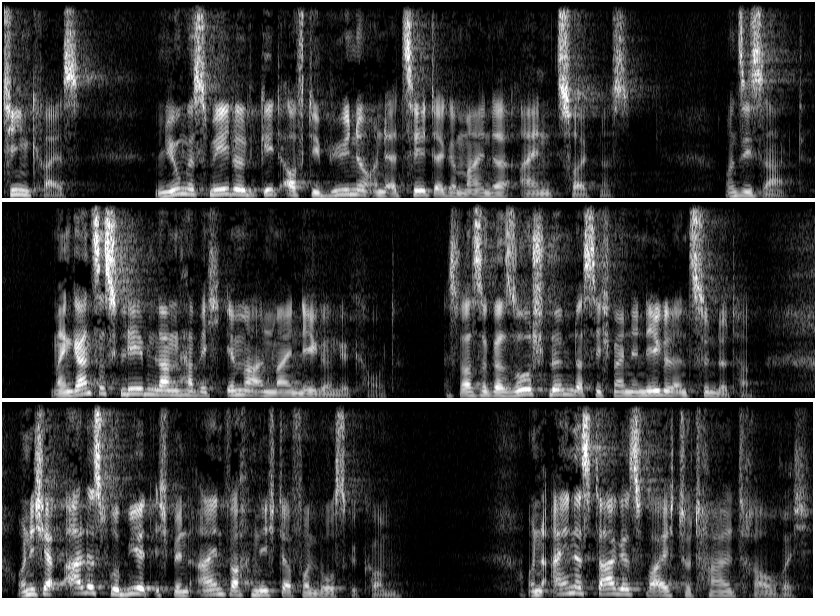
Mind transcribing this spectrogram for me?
Teenkreis. Ein junges Mädel geht auf die Bühne und erzählt der Gemeinde ein Zeugnis. Und sie sagt, mein ganzes Leben lang habe ich immer an meinen Nägeln gekaut. Es war sogar so schlimm, dass ich meine Nägel entzündet habe. Und ich habe alles probiert, ich bin einfach nicht davon losgekommen. Und eines Tages war ich total traurig.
